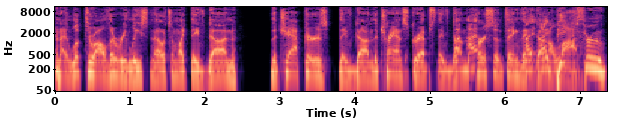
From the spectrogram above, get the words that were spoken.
and I looked through all the release notes. I'm like, they've done the chapters, they've done the transcripts, they've done the I- person thing, they've I, done I a lot. through.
